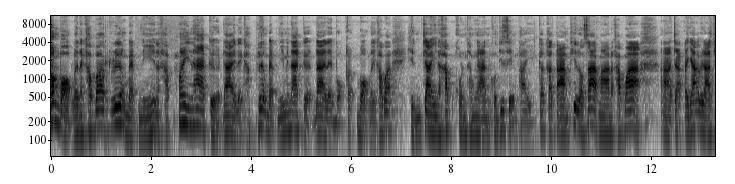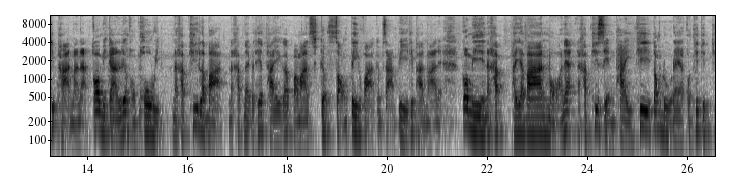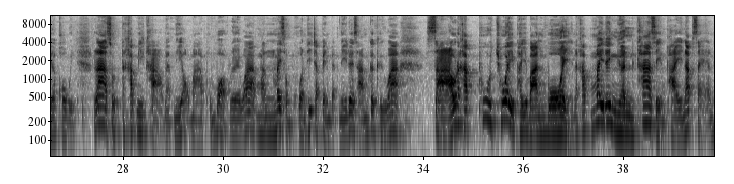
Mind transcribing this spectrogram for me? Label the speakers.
Speaker 1: ต้องบอกเลยนะครับว่าเรื่องแบบนี้นะครับไม่น่าเกิดได้เลยครับ เรื่องแบบนี้ไม่น่าเกิดได้เลยบอกบอกเลยครับว่าเห็นใจนะครับคนทำงานคนที่เสี่ยงภัยก็กตามที่เราทราบมานะครับว่าาจากระยะเวลาที่ผ่านมาน่ะก็มีการเรื่องของโควิดนะครับที่ระบาดนะครับในประเทศไทยก็ประมาณเกือบ 2 ปีกว่าเกือบ 3 ปีที่ผ่านมาเนี่ยก็มีนะครับพยาบาลหมอเนี่ยนะครับที่เสี่ยงภัยที่ต้องดูแลคนที่ติดเชื้อโควิด ล่าสุดนะครับมีข่าวแบบนี้ออกมา ผมบอกเลยว่ามันไม่สมควรที่จะเป็นแบบนี้ด้วยซ้ำก็คือว่าสาวนะครับผู้ช่วยพยาบาลโวยนะครับไม่ได้เงินค่าเสี่ยงภัยนับแสน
